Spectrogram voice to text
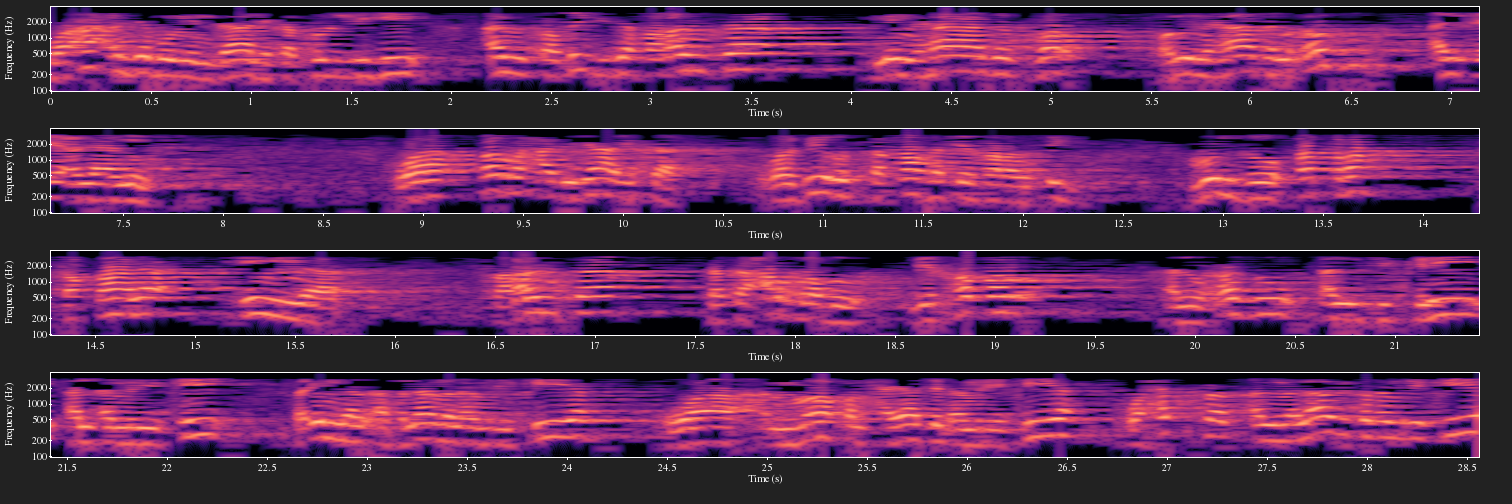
وأعجب من ذلك كله أن تضج فرنسا من هذا الظرف. ومن هذا الغزو الإعلامي. وصرح بذلك وزير الثقافة الفرنسي منذ فترة فقال إن فرنسا تتعرض لخطر الغزو الفكري الأمريكي فإن الأفلام الأمريكية وأنماط الحياة الأمريكية وحتى الملابس الأمريكية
